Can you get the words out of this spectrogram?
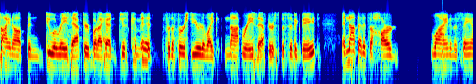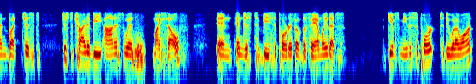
sign up and do a race after, but I had just committed for the first year to like not race after a specific date, and not that it's a hard line in the sand, but just just to try to be honest with myself and and just to be supportive of the family that's gives me the support to do what I want.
